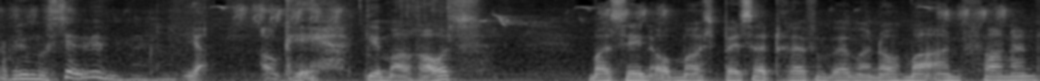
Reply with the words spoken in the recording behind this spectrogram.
Aber du musst ja üben. Ja, okay. Geh mal raus. Mal sehen, ob wir es besser treffen, wenn wir nochmal anfangen.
